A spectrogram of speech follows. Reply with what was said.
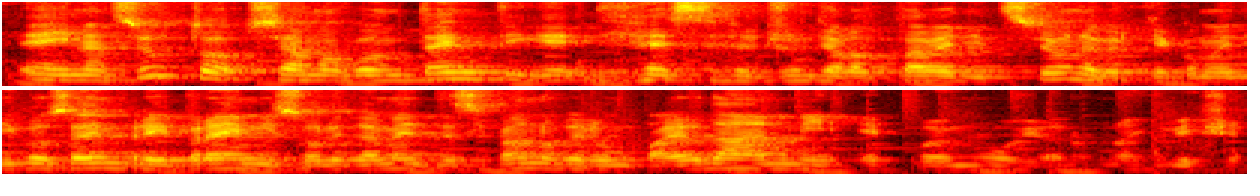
E innanzitutto siamo contenti che, di essere giunti all'ottava edizione perché, come dico sempre, i premi solitamente si fanno per un paio d'anni e poi muoiono. Noi invece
